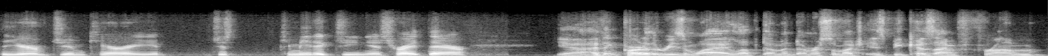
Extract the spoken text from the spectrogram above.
the year of Jim Carrey, just comedic genius right there. Yeah, I think part of the reason why I love Dumb and Dumber so much is because I'm from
